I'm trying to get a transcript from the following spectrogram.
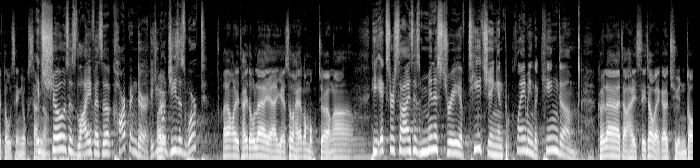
嘅道成肉身 It 啊。shows his life as a carpenter. Did you know Jesus worked? 係啊，我哋睇到呢，誒耶穌係一個木匠啊，He exercised his ministry of teaching and proclaiming the kingdom. 佢咧就係、四周圍嘅傳道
